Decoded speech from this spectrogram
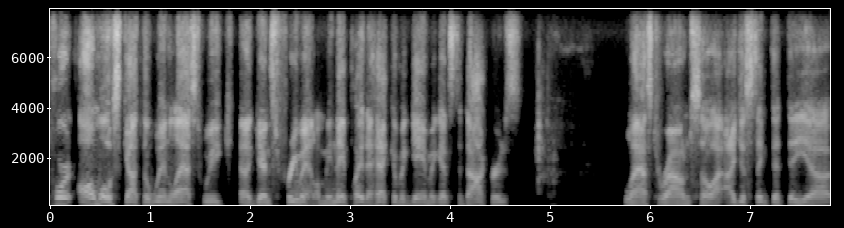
Port almost got the win last week against Fremantle. I mean, they played a heck of a game against the Dockers last round. So I, I just think that the uh,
